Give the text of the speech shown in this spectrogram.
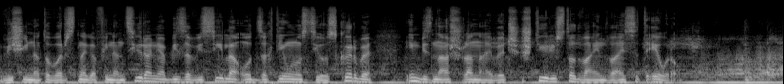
Višina tovrstnega financiranja bi zavisela od zahtevnosti oskrbe in bi znašala največ 422 evrov.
